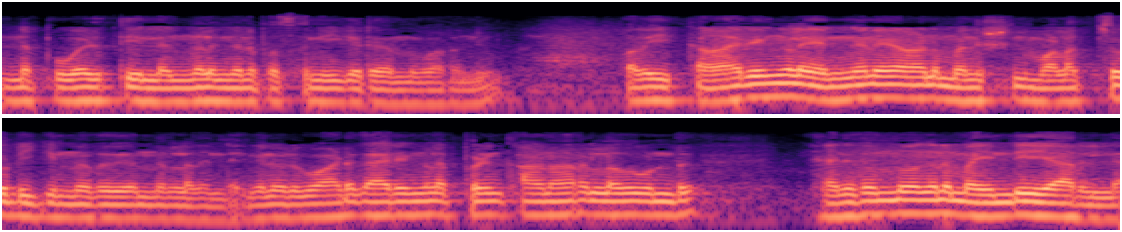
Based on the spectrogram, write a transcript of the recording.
എന്നെ പുകഴ്ത്തിയില്ല നിങ്ങൾ ഇങ്ങനെ പ്രസംഗിക്കരുതെന്ന് പറഞ്ഞു. അത് ഈ കാര്യങ്ങളെ എങ്ങനെയാണ് മനുഷ്യൻ വളച്ചൊടിക്കുന്നത് എന്നുള്ളതിന്റെ ഇങ്ങനെ ഒരുപാട് കാര്യങ്ങൾ എപ്പോഴും കാണാറുള്ളത് കൊണ്ട് ഞാനിതൊന്നും അങ്ങനെ മൈൻഡ് ചെയ്യാറില്ല.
